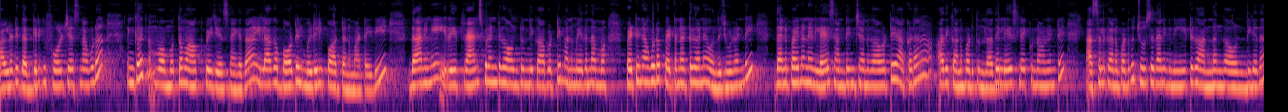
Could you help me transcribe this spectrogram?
ఆల్రెడీ దగ్గరికి ఫోల్డ్ చేసినా కూడా ఇంకా మొత్తం ఆక్యుపై చేసినాయి కదా. ఇలాగ బాటిల్ మిడిల్ పార్ట్ అనమాట ఇది. దానిని ఇది ట్రాన్స్పరెంట్గా ఉంటుంది కాబట్టి మనం ఏదైనా పెట్టినా కూడా పెట్టనట్టుగానే ఉంది. చూడండి. దానిపైన నేను లేస్ అంటించాను కాబట్టి అక్కడ అది కనపడుతుంది. అదే లేస్ లేకుండా ఉంటే అసలు కనపడదు. చూసేదానికి నీట్గా అందంగా ఉంది కదా.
